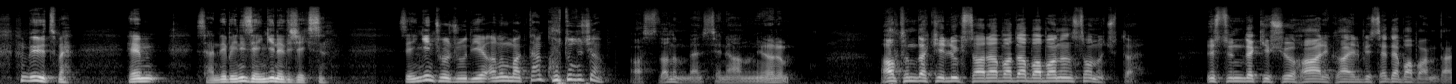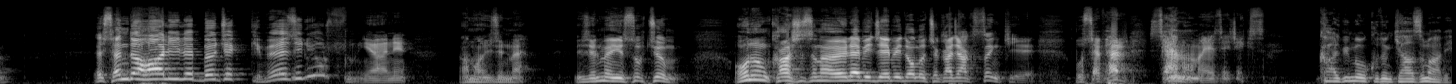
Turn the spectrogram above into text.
Büyütme. Hem sen de beni zengin edeceksin. Zengin çocuğu diye anılmaktan kurtulacağım. Aslanım ben seni anlıyorum. Altındaki lüks arabada babanın sonuçta. Üstündeki şu harika elbise de babandan. E sen de haliyle böcek gibi eziliyorsun yani. Ama üzülme. Üzülme Yusufçum. Onun karşısına öyle bir cebi dolu çıkacaksın ki... ...bu sefer sen onu ezeceksin. Kalbimi okudun Kazım abi.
